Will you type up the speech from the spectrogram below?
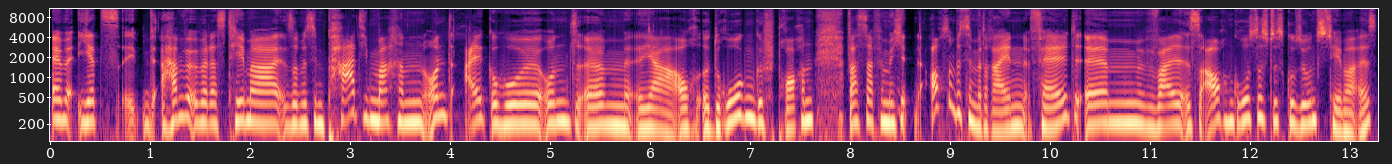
Ähm, jetzt äh, haben wir über das Thema so ein bisschen Party machen und Alkohol und ähm, ja auch äh, Drogen gesprochen, was da für mich auch so ein bisschen mit reinfällt, ähm, weil es auch ein großes Diskussionsthema ist,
